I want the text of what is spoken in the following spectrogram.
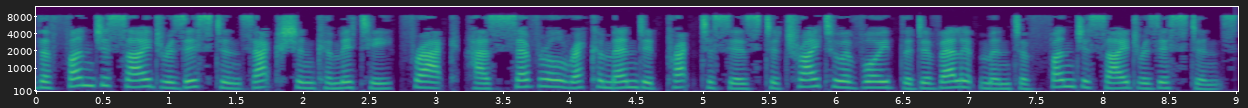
The Fungicide Resistance Action Committee has several recommended practices to try to avoid the development of fungicide resistance,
